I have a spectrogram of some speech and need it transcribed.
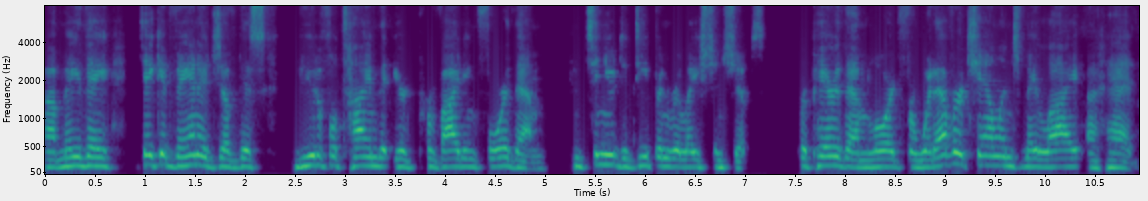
Uh, may they take advantage of this beautiful time that you're providing for them. Continue to deepen relationships. Prepare them, Lord, for whatever challenge may lie ahead.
